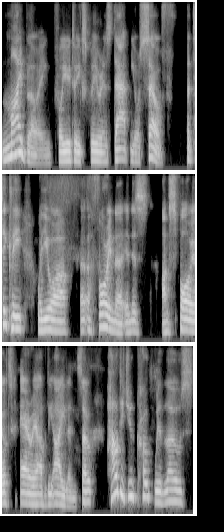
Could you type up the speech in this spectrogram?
mind blowing for you to experience that yourself, particularly when you are a foreigner in this unspoiled area of the island. So, how did you cope with those,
